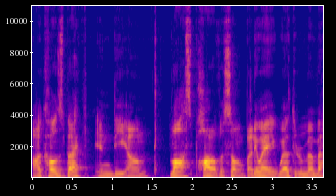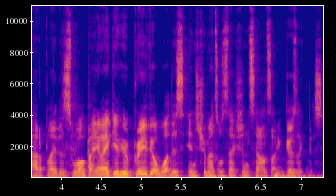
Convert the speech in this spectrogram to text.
uh, comes back in the um, last part of the song. But anyway, we have to remember how to play this as well. But anyway, I give you a preview of what this instrumental section sounds like. It goes like this.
